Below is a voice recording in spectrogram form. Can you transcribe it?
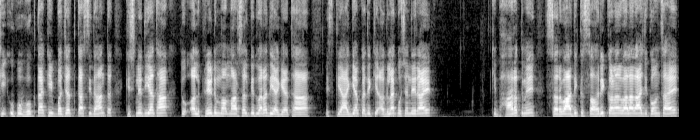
कि उपभोक्ता की बचत का सिद्धांत किसने दिया था? तो अल्फ्रेड मार्शल के द्वारा दिया गया था। इसके आगे आपका देखिए अगला क्वेश्चन दे रहा है कि भारत में सर्वाधिक शहरीकरण वाला राज्य कौन सा है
